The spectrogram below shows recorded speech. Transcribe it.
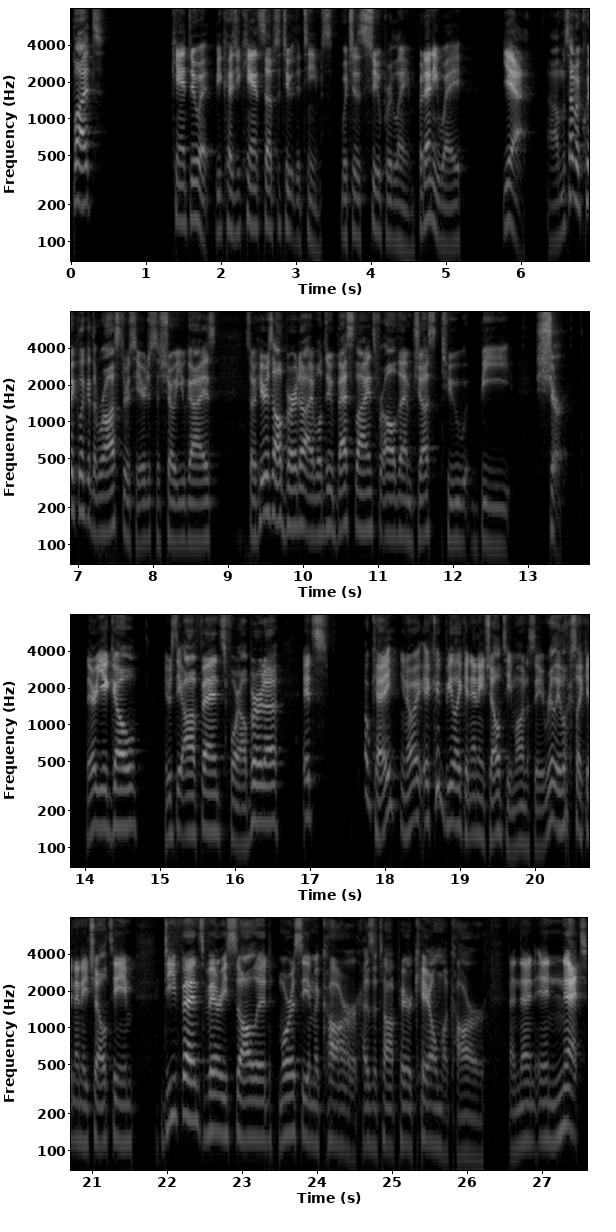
but can't do it because you can't substitute the teams, which is super lame. But anyway, yeah, um, let's have a quick look at the rosters here just to show you guys. So here's Alberta. I will do best lines for all of them just to be sure. There you go. Here's the offense for Alberta. It's okay. You know, it, it could be like an NHL team, honestly. It really looks like an NHL team. Defense, very solid. Morrissey and Makar as a top pair. Cale Makar. And then in net,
